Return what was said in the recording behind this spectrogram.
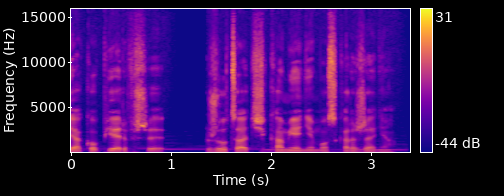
jako pierwszy rzucać kamieniem oskarżenia.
